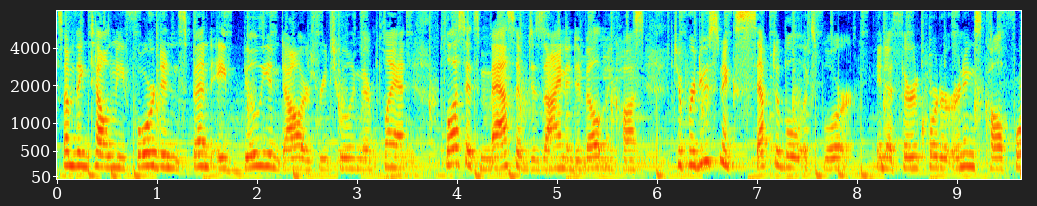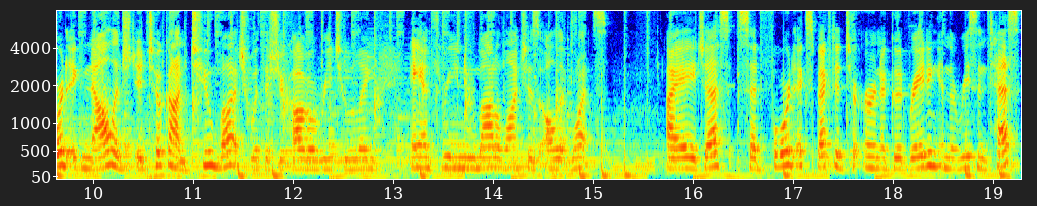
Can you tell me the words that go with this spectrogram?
Something tells me Ford didn't spend a billion dollars retooling their plant, plus its massive design and development costs, to produce an acceptable Explorer. In a third quarter earnings call, Ford acknowledged it took on too much with the Chicago retooling and three new model launches all at once. IIHS said Ford expected to earn a good rating in the recent tests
